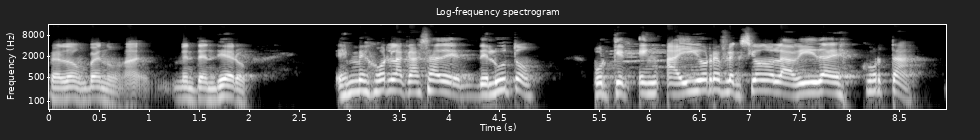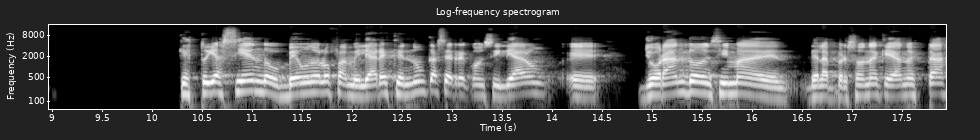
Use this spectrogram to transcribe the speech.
Perdón, bueno, ah, me entendieron. Es mejor la casa de, de luto porque en ahí yo reflexiono, la vida es corta. ¿Qué estoy haciendo? Veo uno de los familiares que nunca se reconciliaron eh, llorando encima de, de la persona que ya no está.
